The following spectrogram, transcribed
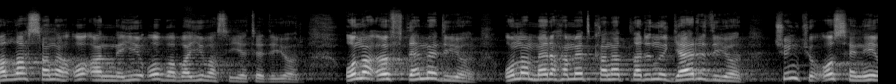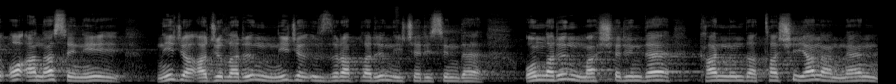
Allah sana o anneyi, o babayı vasiyet ediyor. Ona öf deme diyor. Ona merhamet kanatlarını ger diyor. Çünkü o seni, o ana seni nice acıların, nice ızdırapların içerisinde onların mahşerinde karnında taşıyan annen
